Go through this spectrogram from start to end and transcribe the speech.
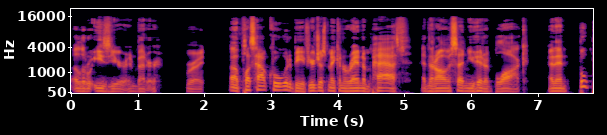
a little easier and better Right. Uh, plus, how cool would it be if you're just making a random path and then all of a sudden you hit a block and then boop,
